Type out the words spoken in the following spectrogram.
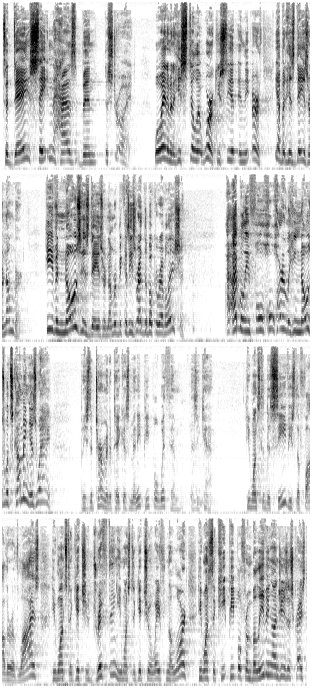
Today, Satan has been destroyed. Well, wait a minute. He's still at work. You see it in the earth. Yeah, but his days are numbered. He even knows his days are numbered because he's read the book of Revelation. I, I believe full, wholeheartedly he knows what's coming his way. But he's determined to take as many people with him as he can. He wants to deceive. He's the father of lies. He wants to get you drifting. He wants to get you away from the Lord. He wants to keep people from believing on Jesus Christ.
